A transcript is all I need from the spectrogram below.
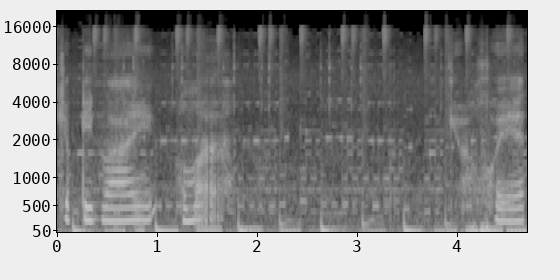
เก็บดินไว้เอามอะเควส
